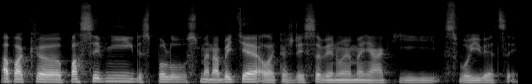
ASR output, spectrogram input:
A pak eh, pasivní, kdy spolu jsme na bytě, ale každý se věnujeme nějaký svojí věci.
